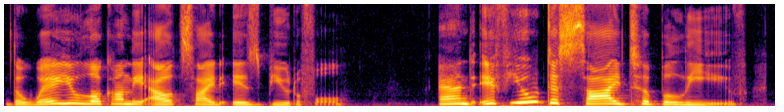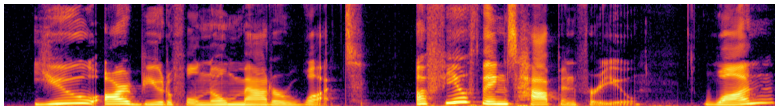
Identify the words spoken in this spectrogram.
the way you look on the outside is beautiful. And if you decide to believe you are beautiful no matter what, a few things happen for you. One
